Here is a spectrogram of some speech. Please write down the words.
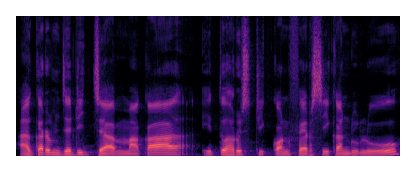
Agar menjadi jam maka itu harus dikonversikan dulu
